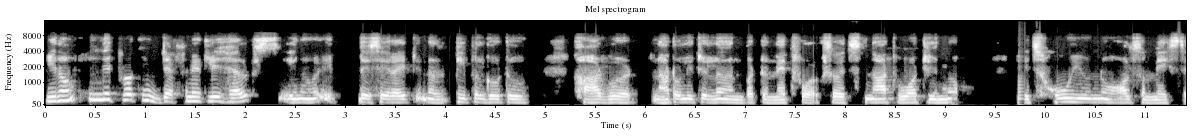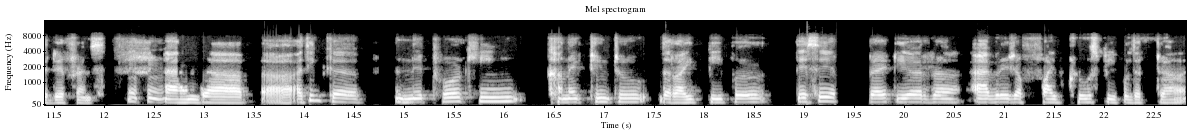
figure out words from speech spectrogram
you know, networking definitely helps. You know, it, they say, right, you know, people go to Harvard not only to learn, but to network. So it's not what you know, it's who you know also makes the difference. Mm-hmm. And uh, uh, I think uh, networking connecting to the right people. They say, right, you're uh, average of five close people that uh,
